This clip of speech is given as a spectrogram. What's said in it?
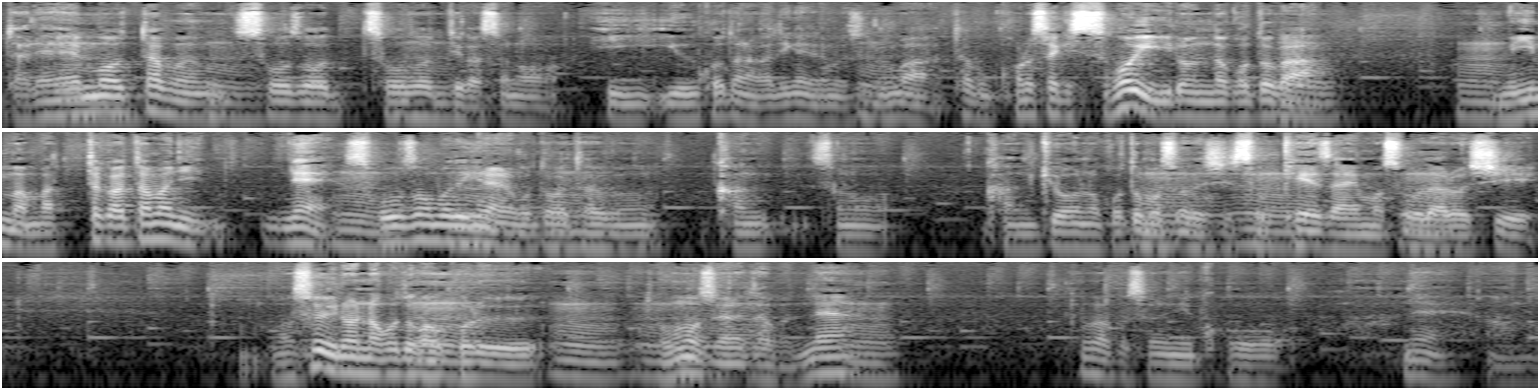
誰も多分想像、想像っていうかその言い言うことなんかできないと思うんですけど、まあ多分この先すごいいろんなことが、今全く頭にね、想像もできないことが多分、かん。その環境のこともそうですし、経済もそうだろうし、まあそういういろんなことが起こると思うんですよね多分ね。でもやっぱそれにこうねあの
